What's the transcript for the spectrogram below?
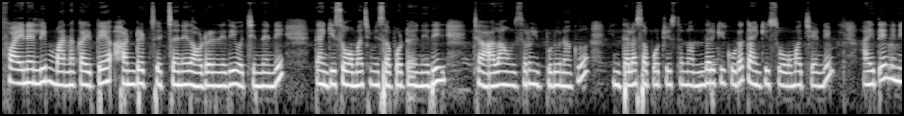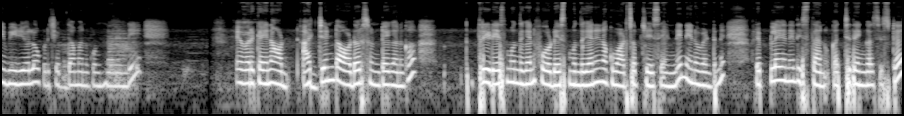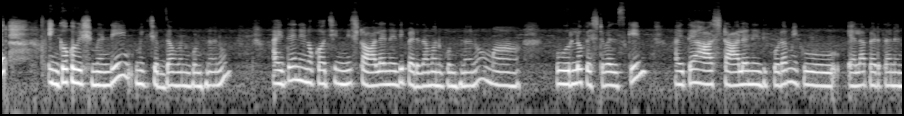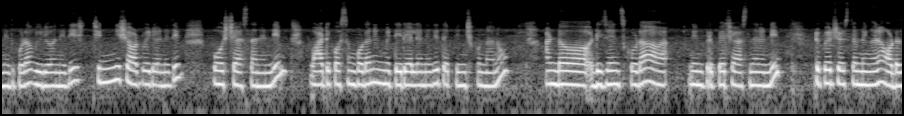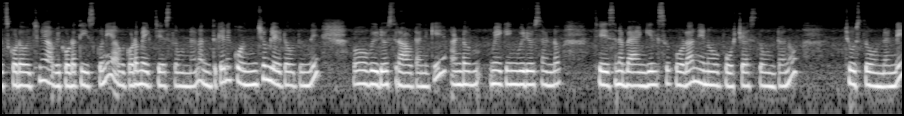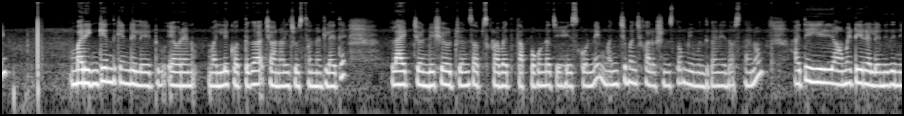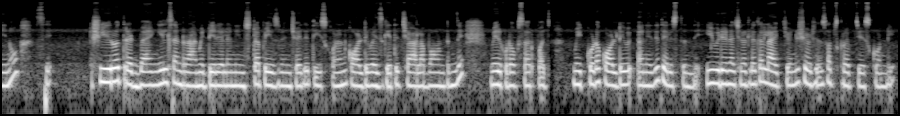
ఫైనల్లీ మనకైతే హండ్రెడ్ సెట్స్ అనేది ఆర్డర్ అనేది వచ్చిందండి. థ్యాంక్ యూ సో మచ్ మీ సపోర్ట్ అనేది చాలా అవసరం ఇప్పుడు నాకు. ఇంతలా సపోర్ట్ చేస్తున్న అందరికీ కూడా థ్యాంక్ యూ సో మచ్ అండి. అయితే నేను ఈ వీడియోలో ఒకటి చెప్దాం అనుకుంటున్నానండి. ఎవరికైనా అర్జెంట్ ఆర్డర్స్ ఉంటే కనుక త్రీ డేస్ ముందు కానీ ఫోర్ డేస్ ముందు కానీ నాకు వాట్సాప్ చేసేయండి. నేను వెంటనే రిప్లై అనేది ఇస్తాను. ఖచ్చితంగా సిస్టర్. ఇంకొక విషయం అండి మీకు చెప్దాం అనుకుంటున్నాను. అయితే నేను ఒక చిన్ని స్టాల్ అనేది పెడదాం అనుకుంటున్నాను మా ఊర్లో ఫెస్టివల్స్కి. అయితే ఆ స్టాల్ అనేది కూడా మీకు ఎలా పెడతాననేది కూడా వీడియో అనేది చిన్ని షార్ట్ వీడియో అనేది పోస్ట్ చేస్తానండి. వాటి కోసం కూడా నేను మెటీరియల్ అనేది తెప్పించుకున్నాను. అండ్ డిజైన్స్ కూడా నేను ప్రిపేర్ చేస్తున్నానండి. ప్రిపేర్ చేస్తుండగానే ఆర్డర్స్ కూడా వచ్చినాయి. అవి కూడా తీసుకొని అవి కూడా మేక్ చేస్తూ ఉన్నాను. అందుకని కొంచెం లేట్ అవుతుంది వీడియోస్ రావడానికి అండ్ మేకింగ్ వీడియోస్ అండ్ చేసిన బ్యాంగిల్స్ కూడా నేను పోస్ట్ చేస్తూ ఉంటాను. చూస్తూ ఉండండి. మరి ఇంకెందుకండి లేటు? ఎవరైనా మళ్ళీ కొత్తగా ఛానల్ చూస్తున్నట్లయితే లైక్ చేయండి షేర్ చేయండి సబ్స్క్రైబ్ అయితే తప్పకుండా చేసేసుకోండి. మంచి మంచి కలెక్షన్స్తో మీ ముందుగా అనేది వస్తాను. అయితే ఈ రా మెటీరియల్ అనేది నేను shero thread bangles and raw material అని ఇన్స్టా పేజ్ నుంచి అయితే తీసుకున్నాను క్వాలిటీ వైజ్గా అయితే చాలా బాగుంటుంది. మీరు కూడా ఒకసారి మీకు కూడా క్వాలిటీ అనేది తెలుస్తుంది. ఈ వీడియో నచ్చినట్లయితే లైక్ చేయండి షేర్ చేయండి సబ్స్క్రైబ్ చేసుకోండి.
